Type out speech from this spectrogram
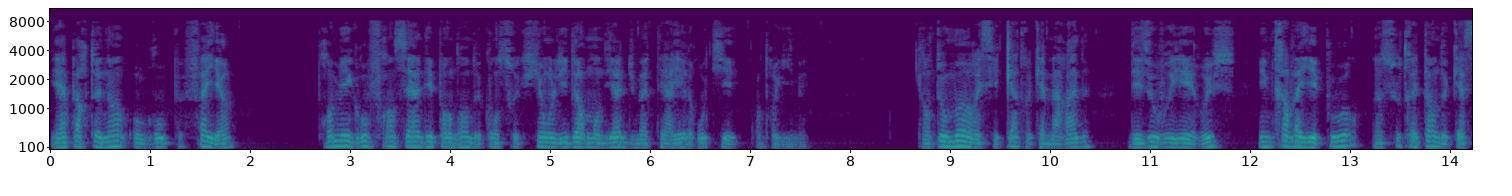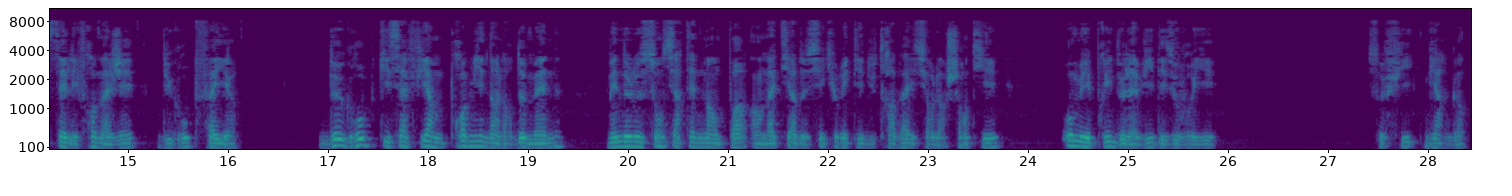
et appartenant au groupe Faya, Premier groupe français indépendant de construction leader mondial du matériel routier. Quant aux morts et ses quatre camarades, des ouvriers russes, ils travaillaient pour un sous-traitant de Castel et Fromaget du groupe Faya. Deux groupes qui s'affirment premiers dans leur domaine, mais ne le sont certainement pas en matière de sécurité du travail sur leur chantier, au mépris de la vie des ouvriers. Sophie Gargan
